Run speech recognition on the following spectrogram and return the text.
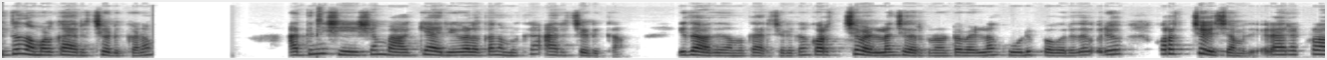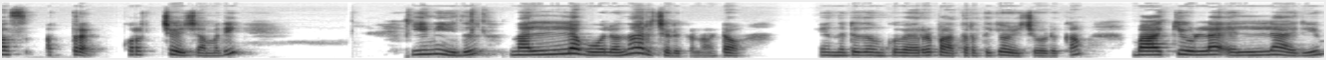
ഇത് നമ്മൾക്ക് അരച്ചെടുക്കണം. അതിനുശേഷം ബാക്കി അരികളൊക്കെ നമുക്ക് അരച്ചെടുക്കാം. ഇത് ആദ്യം നമുക്ക് അരച്ചെടുക്കാം. കുറച്ച് വെള്ളം ചേർക്കണം കേട്ടോ. വെള്ളം കൂടി പോകരുത് ഒരു കുറച്ച് ഒഴിച്ചാൽ മതി. ഒരു അര ഗ്ലാസ് അത്ര കുറച്ച് ഒഴിച്ചാൽ മതി. ഇനി ഇത് നല്ല പോലെ ഒന്ന് അരച്ചെടുക്കണം കേട്ടോ. എന്നിട്ട് ഇത് നമുക്ക് വേറൊരു പാത്രത്തേക്ക് ഒഴിച്ചു കൊടുക്കാം. ബാക്കിയുള്ള എല്ലാ അരിയും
